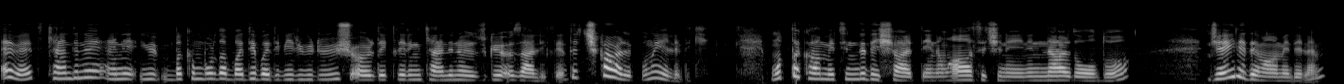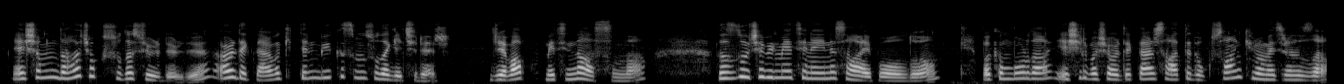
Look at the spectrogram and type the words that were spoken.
evet kendine hani bakın burada body body bir yürüyüş ördeklerin kendine özgü özellikleridir. Çıkardık bunu eledik. Mutlaka metinde de işaretleyin ama A seçeneğinin nerede olduğu. C ile devam edelim. Yaşamını daha çok suda sürdürdüğü, ördekler vakitlerin büyük kısmını suda geçirir. Cevap metinde aslında. Hızlı uçabilme yeteneğine sahip olduğu. Bakın burada yeşilbaş ördekler saatte 90 km hızla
